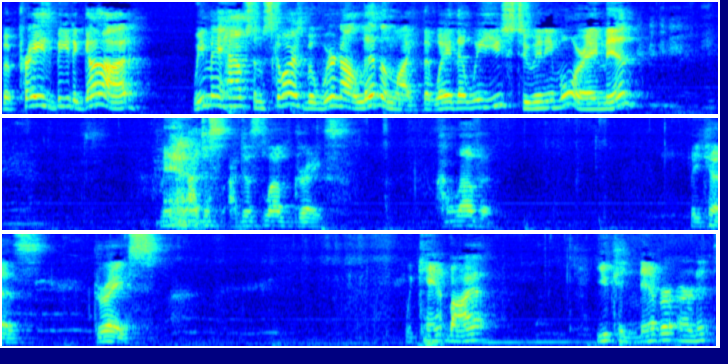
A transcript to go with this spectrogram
But praise be to God we may have some scars, but we're not living like the way that we used to anymore. Amen. Man, I just I just love grace. I love it. Because grace we can't buy it. You can never earn it.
